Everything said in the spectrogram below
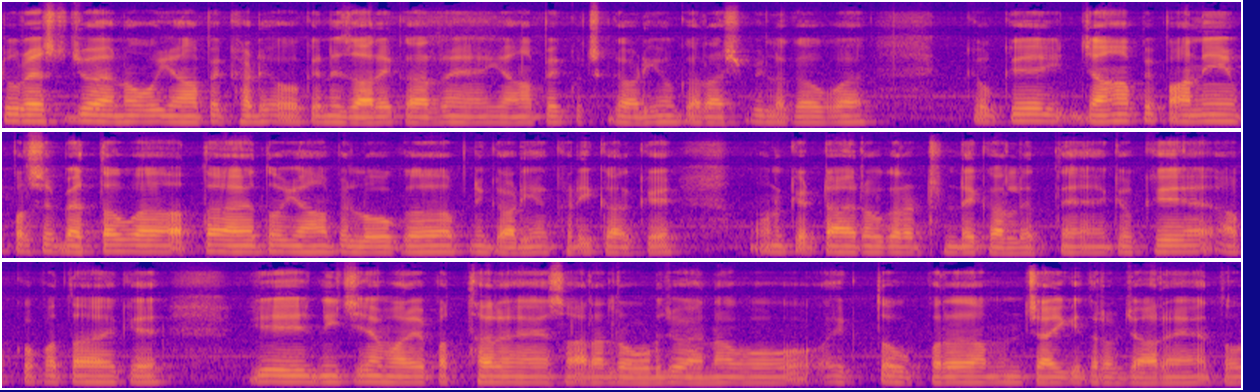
टूरिस्ट जो है ना वो यहाँ पे खड़े होकर नज़ारे कर रहे हैं। यहाँ पे कुछ गाड़ियों का रश भी लगा हुआ है। क्योंकि जहाँ पे पानी ऊपर से बहता हुआ आता है तो यहाँ पे लोग अपनी गाड़ियाँ खड़ी करके उनके टायर वगैरह ठंडे कर लेते हैं। क्योंकि आपको पता है कि ये नीचे हमारे पत्थर हैं, सारा रोड जो है ना वो एक तो ऊपर हम ऊंचाई की तरफ़ जा रहे हैं तो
